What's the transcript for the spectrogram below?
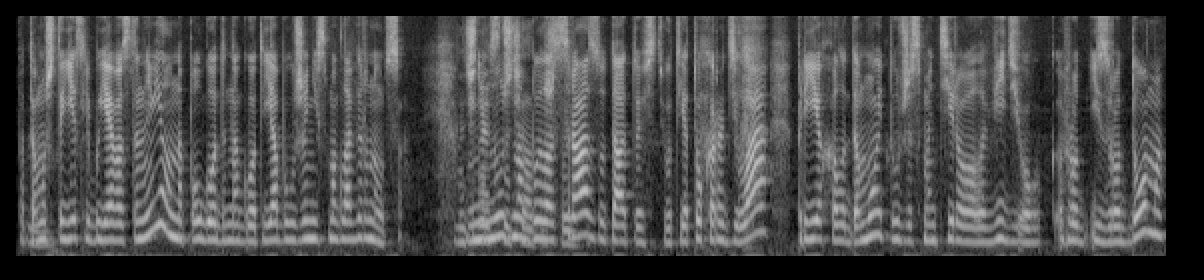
потому угу. что если бы я его остановила на полгода, на год, я бы уже не смогла вернуться. Начинать Мне нужно сначала, было сразу, да, то есть вот я только родила, приехала домой, тут же смонтировала видео из роддома.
